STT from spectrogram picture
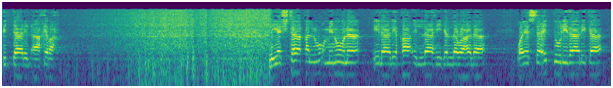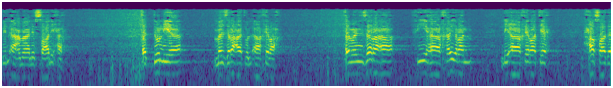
في الدار الآخرة. ليشتاق المؤمنون إلى لقاء الله جل وعلا ويستعدوا لذلك بالأعمال الصالحة. فالدنيا مزرعة الآخرة فمن زرع فيها خيرا لآخرته حصد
